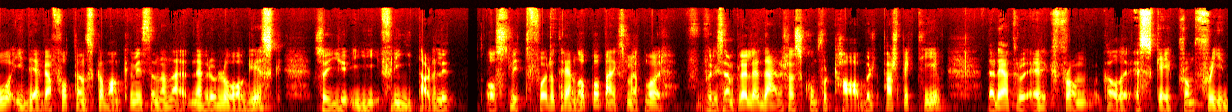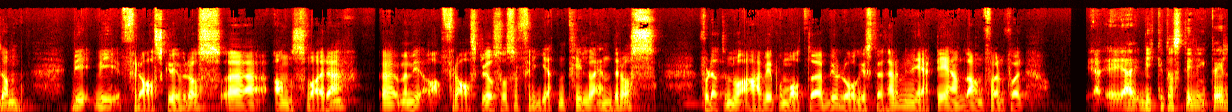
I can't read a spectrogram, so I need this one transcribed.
Og idet vi har fått den skavanken, hvis den er nevrologisk, så fritar det litt oss litt for å trene opp oppmerksomheten vår. For eksempel, det er en slags komfortabelt perspektiv. Det er det jeg tror Eric Fromm kaller 'escape from freedom'. Vi, vi fraskriver oss uh, ansvaret, uh, men vi fraskriver oss også friheten til å endre oss. Fordi at nå er vi på en måte biologisk determinerte i en eller annen form for jeg, jeg, vil ikke ta stilling til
